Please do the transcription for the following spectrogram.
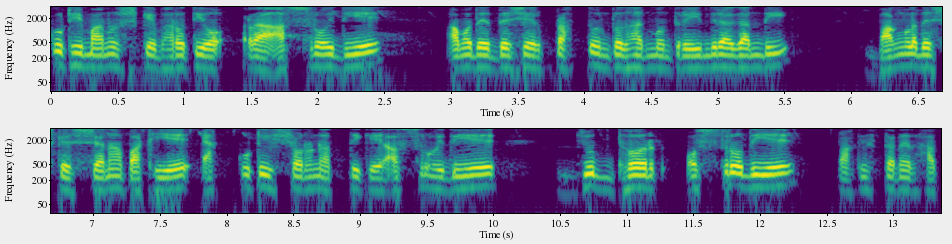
কোটি মানুষকে ভারতীয়রা আশ্রয় দিয়ে আমাদের দেশের প্রাক্তন প্রধানমন্ত্রী ইন্দিরা গান্ধী বাংলাদেশকে সেনা পাঠিয়ে এক কোটি শরণার্থীকে আশ্রয় দিয়ে, যুদ্ধর অস্ত্র দিয়ে পাকিস্তানের হাত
